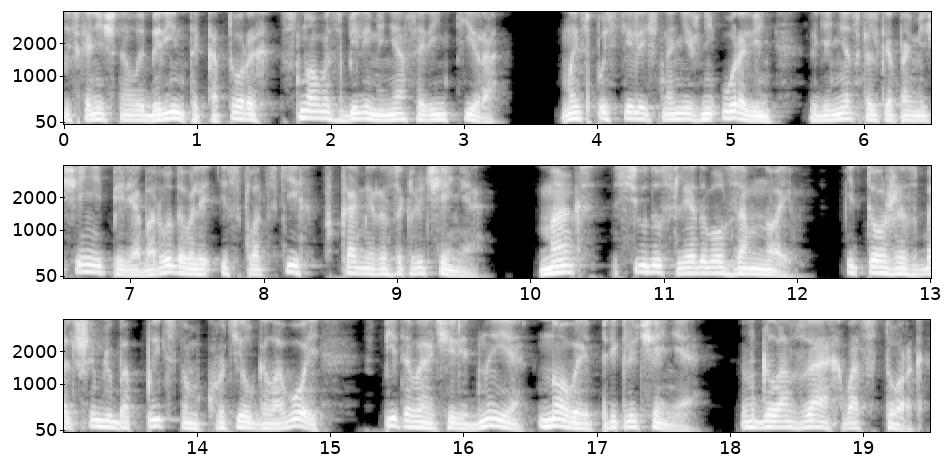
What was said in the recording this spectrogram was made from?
бесконечные лабиринты которых снова сбили меня с ориентира. Мы спустились на нижний уровень, где несколько помещений переоборудовали из складских в камеры заключения. Макс всюду следовал за мной и тоже с большим любопытством крутил головой, впитывая очередные новые приключения. В глазах восторг,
